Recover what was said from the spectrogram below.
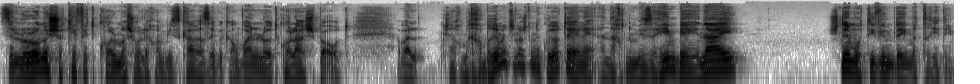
זה לא, לא משקף את כל מה שהולך במזכר הזה, וכמובן לא את כל ההשפעות. אבל כשאנחנו מחברים את שלושת הנקודות האלה, אנחנו מזהים בעיניי שני מוטיבים די מטרידים.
